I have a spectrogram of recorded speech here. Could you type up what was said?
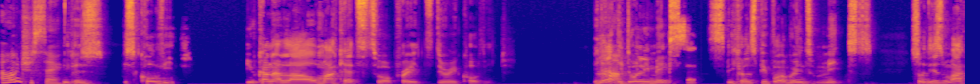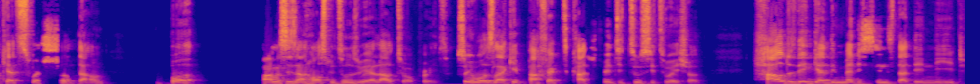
Oh, interesting. Because it's COVID. You can't allow markets to operate during COVID. Yeah, huh. it only makes sense because people are going to mix. So these markets were shut down, but pharmacies and hospitals were allowed to operate. So it was like a perfect catch 22 situation. How do they get the medicines that they need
